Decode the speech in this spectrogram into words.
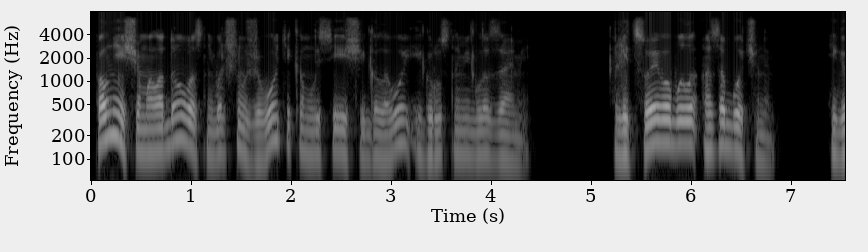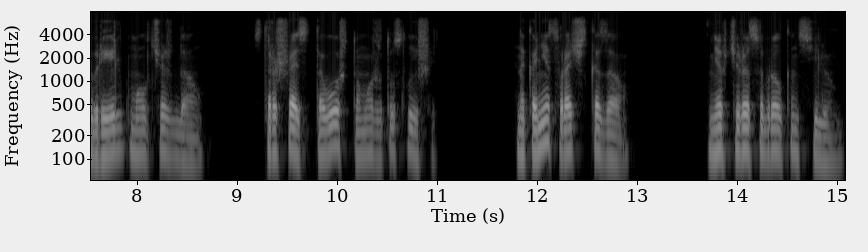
Вполне еще молодого, с небольшим животиком, лысеющей головой и грустными глазами. Лицо его было озабоченным, и Габриэль молча ждал, страшась того, что может услышать. Наконец врач сказал, я вчера собрал консилиум.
